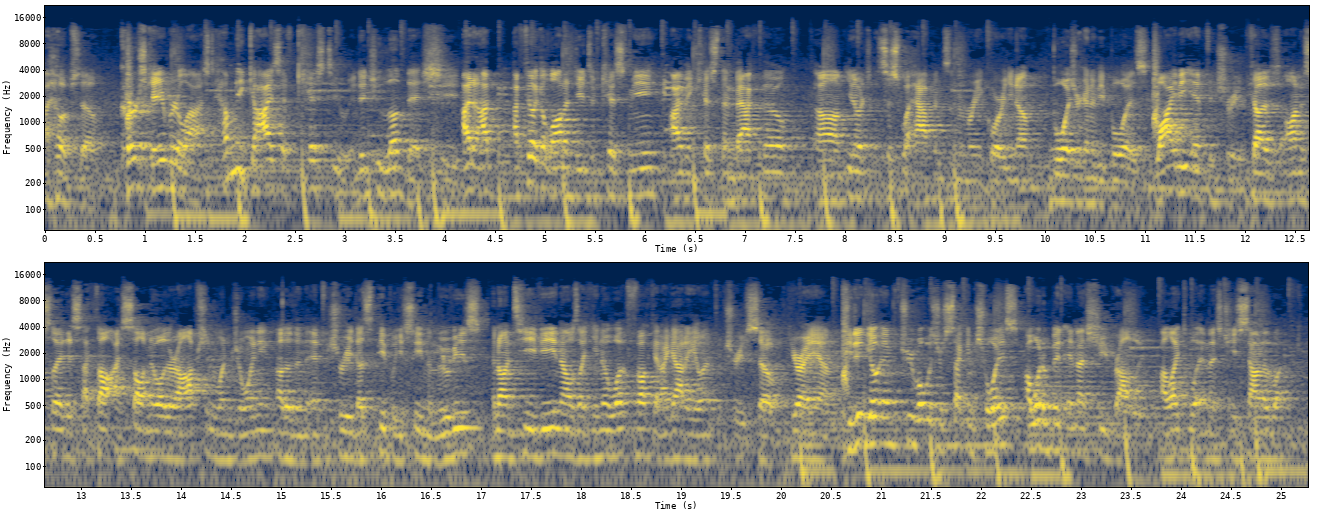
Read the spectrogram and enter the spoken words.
I hope so. Kirsch Gabriel asked, how many guys have kissed you and did you love that shit? I, I, I feel like a lot of dudes have kissed me. I haven't kissed them back though. Um, you know, it's just what happens in the Marine Corps, you know? Boys are gonna be boys. Why the infantry? Because honestly, I just, I thought I saw no other option when joining other than the infantry. That's the people you see in the movies and on TV. And I was like, you know what? Fuck it, I gotta go infantry. So here I am. If you didn't go infantry, what was your second choice? I would have been MSG probably. I liked what MSG sounded like.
